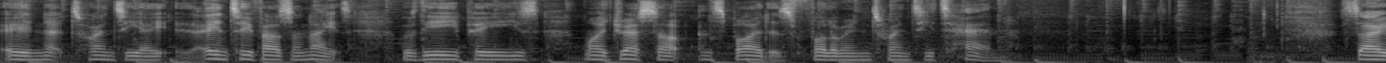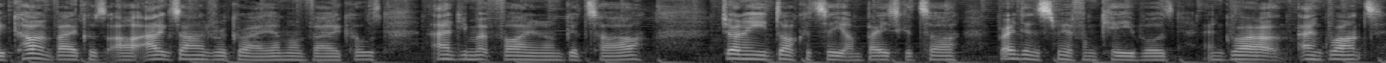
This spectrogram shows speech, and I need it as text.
in 28 in 2008, with the EPs My Dress Up and Spiders following 2010. So current vocals are Alexandra Graham on vocals, Andy McFarlane on guitar, Johnny Doherty on bass guitar, Brendan Smith on keyboards, and Grant, and Grant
